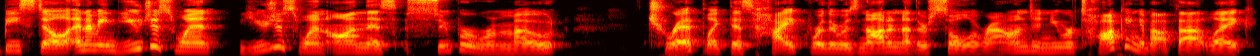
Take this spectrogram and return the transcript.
be still. And I mean, you just went, you just went on this super remote trip, like this hike where there was not another soul around. And you were talking about that. Like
